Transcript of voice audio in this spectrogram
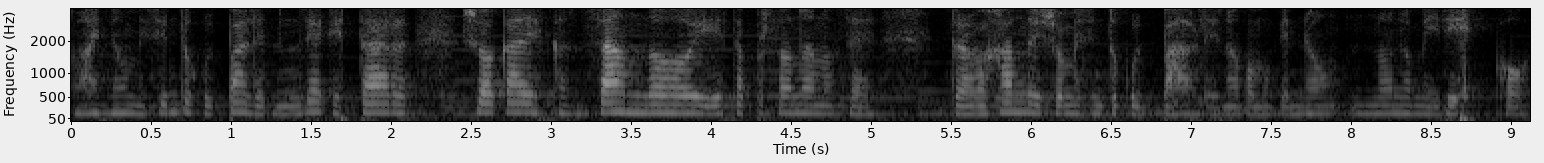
ay no, me siento culpable, tendría que estar yo acá descansando y esta persona, no sé, trabajando y yo me siento culpable, ¿no? Como que no, no lo merezco.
